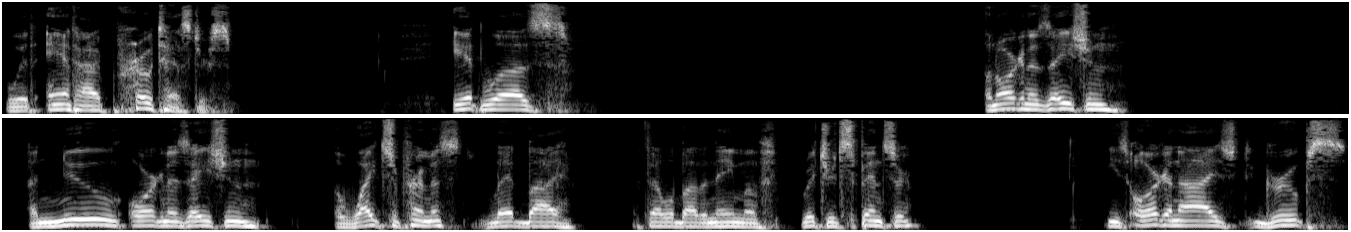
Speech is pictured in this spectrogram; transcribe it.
with anti-protesters. It was an organization, a new organization, a white supremacist led by a fellow by the name of Richard Spencer. He's organized groups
